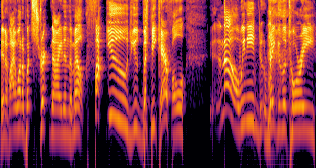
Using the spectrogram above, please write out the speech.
And if I want to put strychnine in the milk, fuck you. You must be careful. No, we need regulatory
